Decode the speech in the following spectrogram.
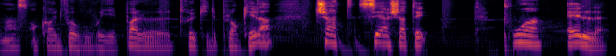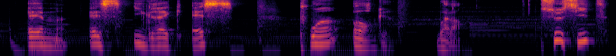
Mince, encore une fois, vous voyez pas le truc, il est planqué là. Chat, C-H-A-T. Point. Voilà. Ce site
